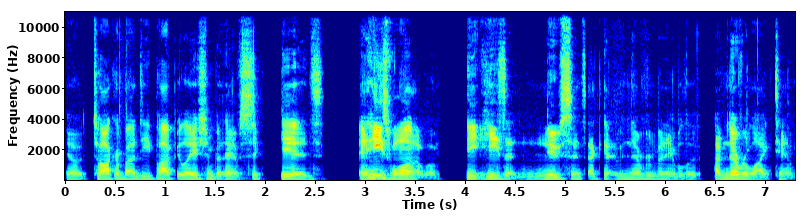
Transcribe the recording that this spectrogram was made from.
you know talk about depopulation but have sick kids, and he's one of them. He he's a nuisance. I have never been able to. I've never liked him.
